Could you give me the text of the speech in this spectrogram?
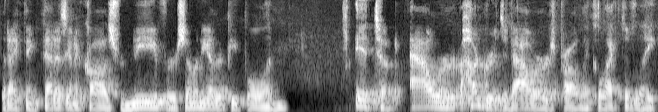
that I think that is going to cause for me, for so many other people, and it took hours, hundreds of hours probably collectively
